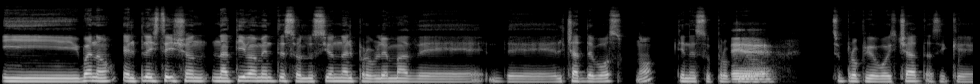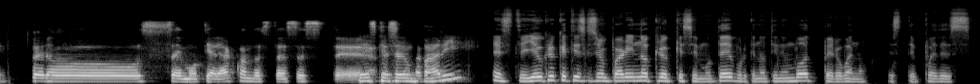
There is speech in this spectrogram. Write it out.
Y bueno, el PlayStation nativamente soluciona el problema de, de chat de voz, ¿no? Tiene su propio, eh. su propio voice chat, así que. Pero se mutearía cuando estás este. ¿Tienes que hacer un party? Este, yo creo que tienes que hacer un party. No creo que se mutee porque no tiene un bot, pero bueno, este puedes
